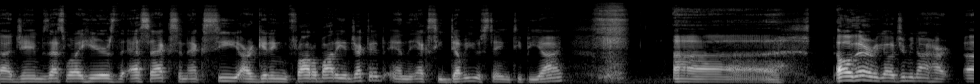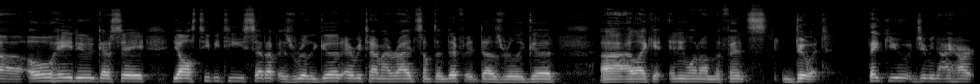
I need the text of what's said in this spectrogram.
uh, James, that's what I hear is the SX and XC are getting throttle body injected and the XCW is staying TPI. Uh, Oh, there we go, Jimmy Neihart. Uh, oh, hey, dude, gotta say, y'all's TBT setup is really good. Every time I ride something different, it does really good. Uh, I like it. Anyone on the fence, do it. Thank you, Jimmy Neihart.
